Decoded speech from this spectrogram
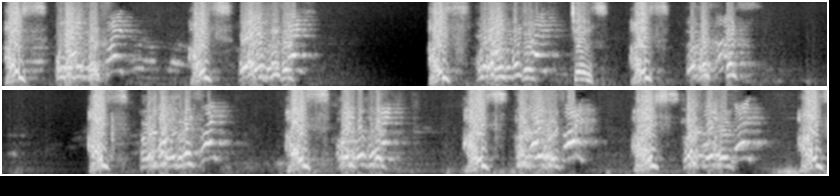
হাইস হাইস হাইস চেঞ্জ হাইস হাইস হাইস হাইস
